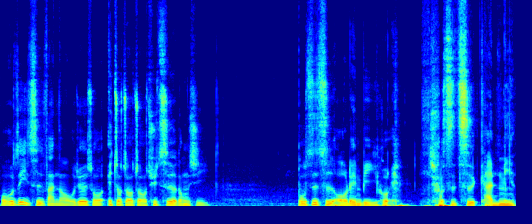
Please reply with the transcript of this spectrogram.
我我自己吃饭哦，我就会说，哎、走走走，去吃的东西。不是吃欧联 B 会，就是吃干面。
